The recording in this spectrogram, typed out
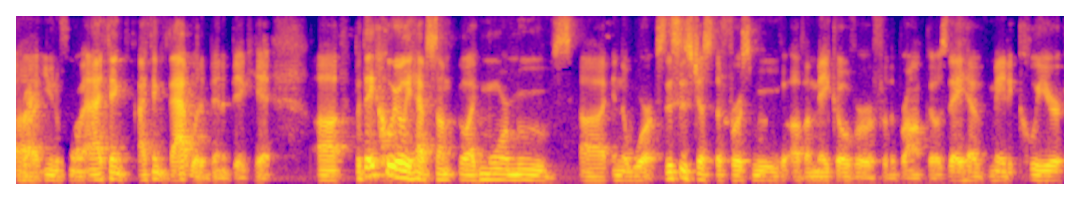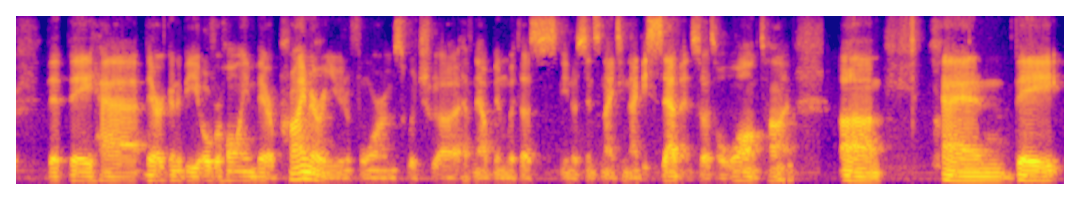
uh, right. uniform, and I think I think that would have been a big hit. Uh, but they clearly have some like more moves uh, in the works. This is just the first move of a makeover for the Broncos. They have made it clear that they have they're going to be overhauling their primary uniforms, which uh, have now been with us, you know, since 1997. So it's a long time. Um, and they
